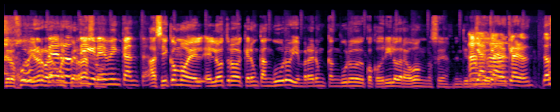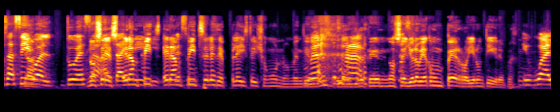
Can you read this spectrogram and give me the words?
Te lo juro, yo lo recordaba como el perrazo. tigre, me encanta. Así como el, el otro que era un canguro y en verdad era un canguro cocodrilo dragón, no sé, ¿me entiendes? ya, Ajá. claro, claro. O sea, sí, Ya. igual. Tú ves No sé, eran, eran un- píxeles de PlayStation 1, ¿me entiendes? Porque, no sé, yo lo veía como un perro y era un tigre, pues. Igual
